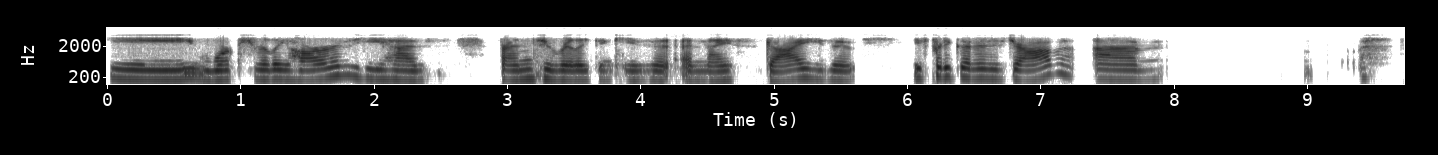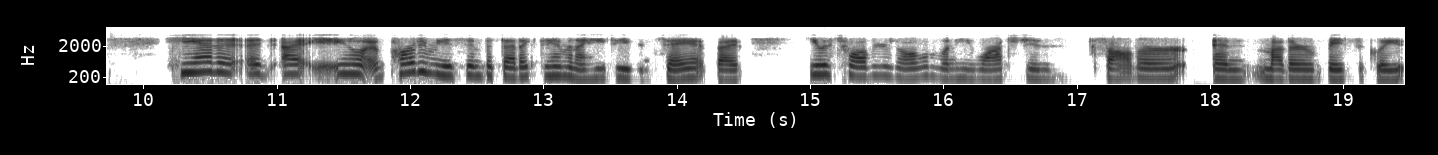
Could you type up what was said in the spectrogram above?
He works really hard. He has friends who really think he's a, a nice guy. He's a he's pretty good at his job. Um, he had a, a I, you know a part of me is sympathetic to him, and I hate to even say it, but he was 12 years old when he watched his father and mother basically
